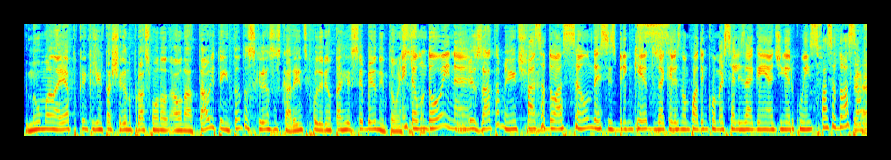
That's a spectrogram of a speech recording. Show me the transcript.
Numa época em que a gente tá chegando próximo ao, ao Natal e tem tantas crianças carentes que poderiam estar recebendo, então esse Então estoque- doe, né? Exatamente. Faça né? doação desses brinquedos, já que eles não podem comercializar e ganhar dinheiro com isso. Faça doação, É,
